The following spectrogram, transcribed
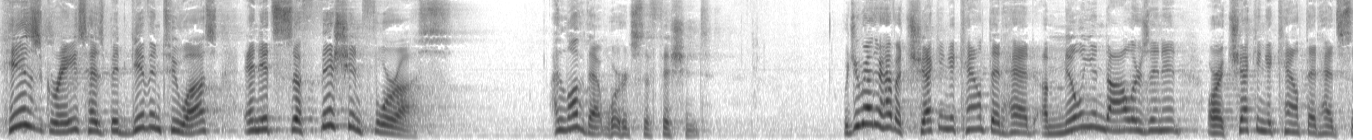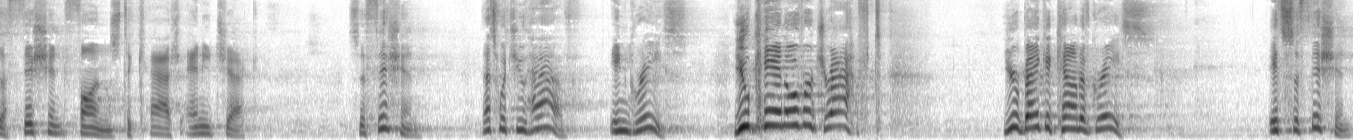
His grace has been given to us and it's sufficient for us. I love that word, sufficient. Would you rather have a checking account that had a million dollars in it or a checking account that had sufficient funds to cash any check? Sufficient. That's what you have in grace. You can't overdraft your bank account of grace. It's sufficient.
